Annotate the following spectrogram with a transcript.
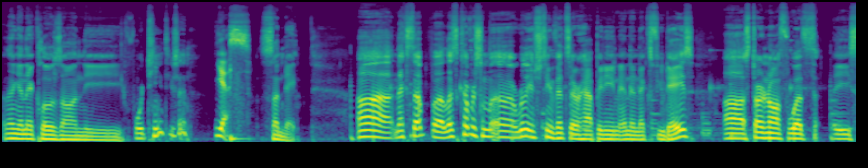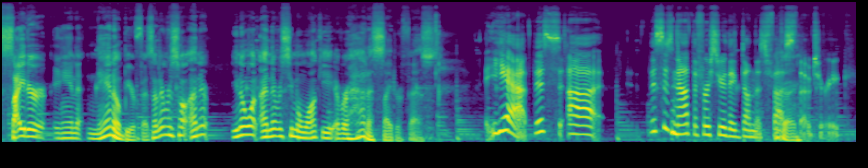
and then they close on the 14th. You said Yes. Sunday. Uh, next up, uh, let's cover some uh, really interesting events that are happening in the next few days. Uh, starting off with a cider and nano beer fest. I never saw. I never. You know what? I never see Milwaukee ever had a cider fest. Yeah, this uh, this is not the first year they've done this fest Okay. though, Tariq.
